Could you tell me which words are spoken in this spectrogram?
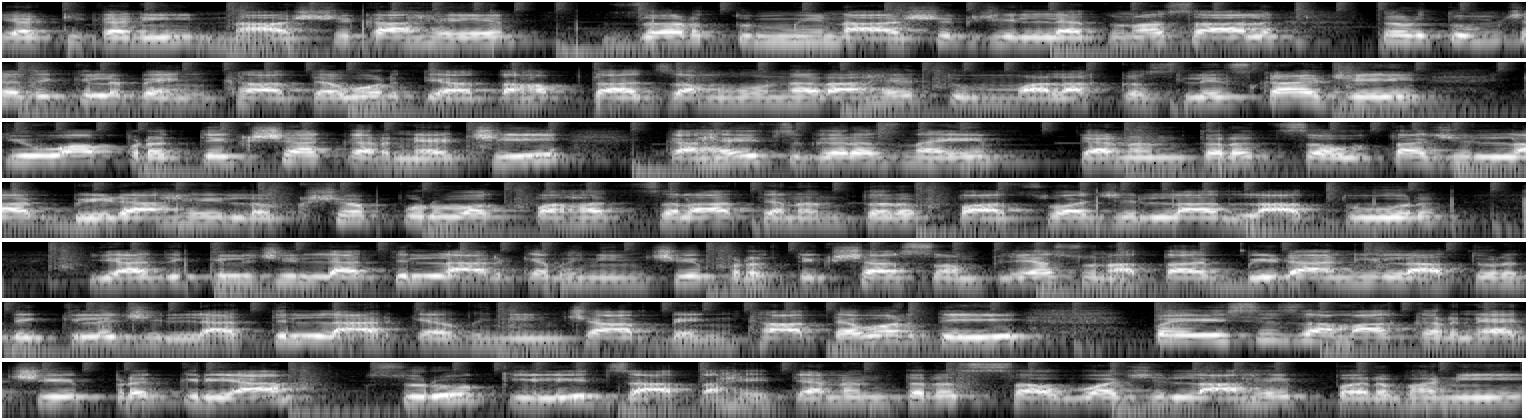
या ठिकाणी नाशिक आहे. जर तुम्ही नाशिक जिल्ह्यातून असाल तर तुमच्या देखील बँक खात्यावरती आता हप्ता जमा होणार आहे. तुम्हाला कसलीच काळजी किंवा प्रतीक्षा करण्याची काहीच गरज नाही. त्यानंतर चौथा जिल्हा बीड आहे. लक्षपूर्वक पाहत चला. त्यानंतर पाचवा जिल्हा लातूर. या देखील जिल्ह्यातील लाडक्या बहिणींची प्रतीक्षा संपली असून आता बीड आणि लातूर देखील जिल्ह्यातील लाडक्या बहिणींच्या बँक खात्यावरती पैसे जमा करण्याची प्रक्रिया सुरू केली जात आहे. त्यानंतर सहावा जिल्हा आहे परभणी.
